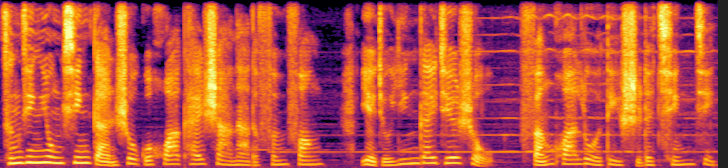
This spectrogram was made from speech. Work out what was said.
曾经用心感受过花开刹那的芬芳，也就应该接受繁花落地时的清静。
